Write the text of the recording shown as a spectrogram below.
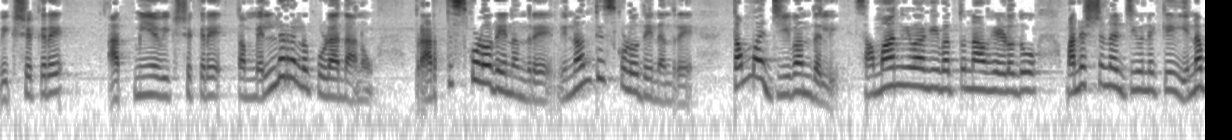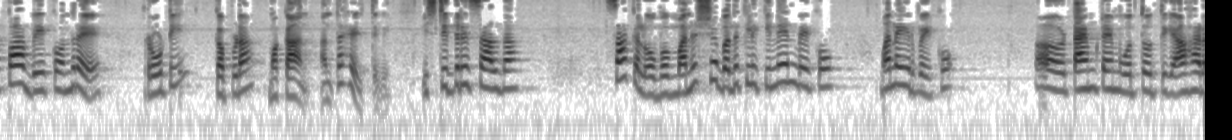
ವೀಕ್ಷಕರೇ ಆತ್ಮೀಯ ವೀಕ್ಷಕರೇ, ತಮ್ಮೆಲ್ಲರಲ್ಲೂ ಕೂಡ ನಾನು ಪ್ರಾರ್ಥಿಸ್ಕೊಳ್ಳೋದೇನೆಂದರೆ, ವಿನಂತಿಸ್ಕೊಳ್ಳೋದೇನೆಂದರೆ, ತಮ್ಮ ಜೀವನದಲ್ಲಿ, ಸಾಮಾನ್ಯವಾಗಿ ಇವತ್ತು ನಾವು ಹೇಳೋದು ಮನುಷ್ಯನ ಜೀವನಕ್ಕೆ ಏನಪ್ಪ ಬೇಕು ಅಂದರೆ ರೋಟಿ, ಕಪಡ, ಮಕಾನ್ ಅಂತ ಹೇಳ್ತೀವಿ. ಇಷ್ಟಿದ್ರೆ ಸಾಲದ? ಸಾಕಲ್ಲ, ಒಬ್ಬ ಮನುಷ್ಯ ಬದುಕಲಿಕ್ಕೆ ಇನ್ನೇನು ಬೇಕು? ಮನೆ ಇರಬೇಕು. ಟೈಮ್ ಟೈಮ್ ಒತ್ತೊತ್ತಿಗೆ ಆಹಾರ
